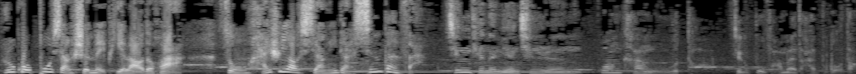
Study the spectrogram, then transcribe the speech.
如果不想审美疲劳的话，总还是要想一点新办法。今天的年轻人光看舞蹈，这个步伐迈的还不够大，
